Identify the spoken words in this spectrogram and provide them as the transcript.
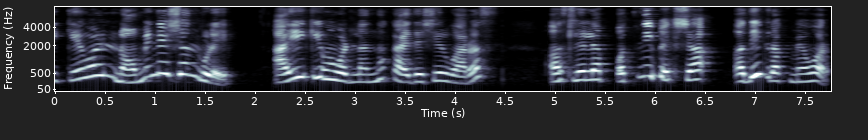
की केवळ नॉमिनेशनमुळे आई किंवा वडिलांना कायदेशीर वारस असलेल्या पत्नीपेक्षा अधिक रकमेवर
